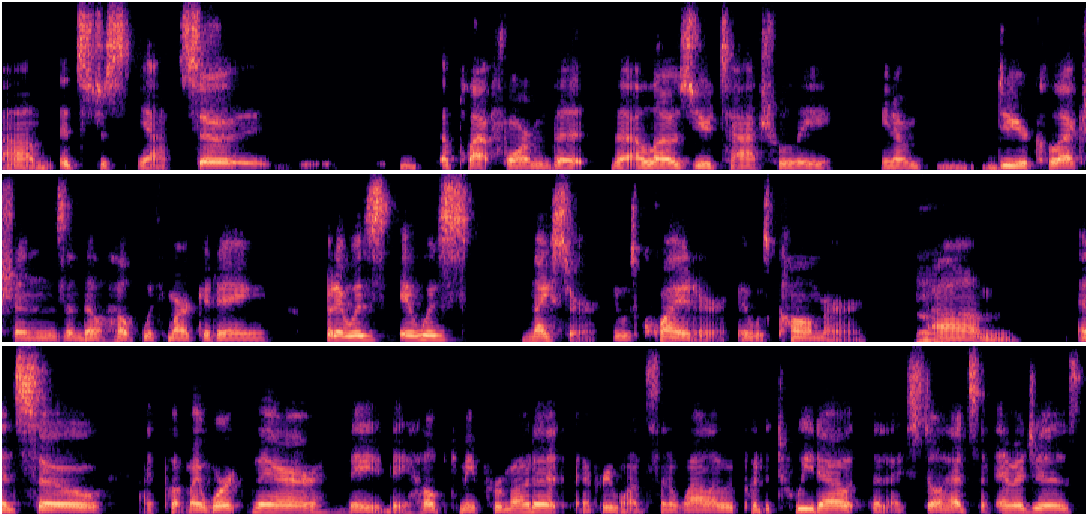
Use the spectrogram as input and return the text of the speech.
um, it's just, yeah. So a platform that, that allows you to actually, you know, do your collections and they'll help with marketing. But it was, it was nicer. It was quieter. It was calmer. Yeah. Um, and so I put my work there. They they helped me promote it. Every once in a while, I would put a tweet out that I still had some images.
